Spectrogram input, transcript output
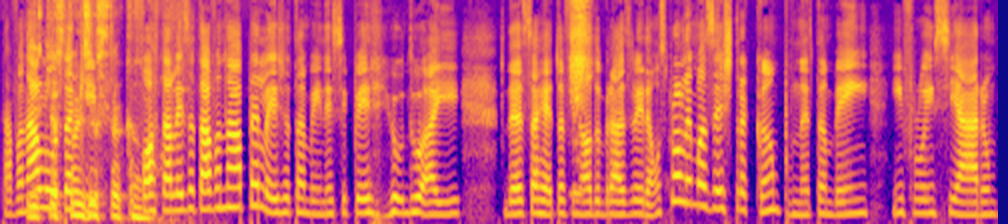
Tava na luta aqui. O Fortaleza tava na peleja também nesse período aí dessa reta final do Brasileirão. Os problemas extra-campo, né, também influenciaram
